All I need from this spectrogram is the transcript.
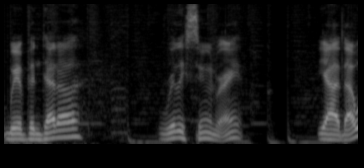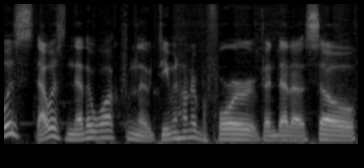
we have vendetta really soon, right? Yeah, that was that was Netherwalk from the demon hunter before vendetta, so.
